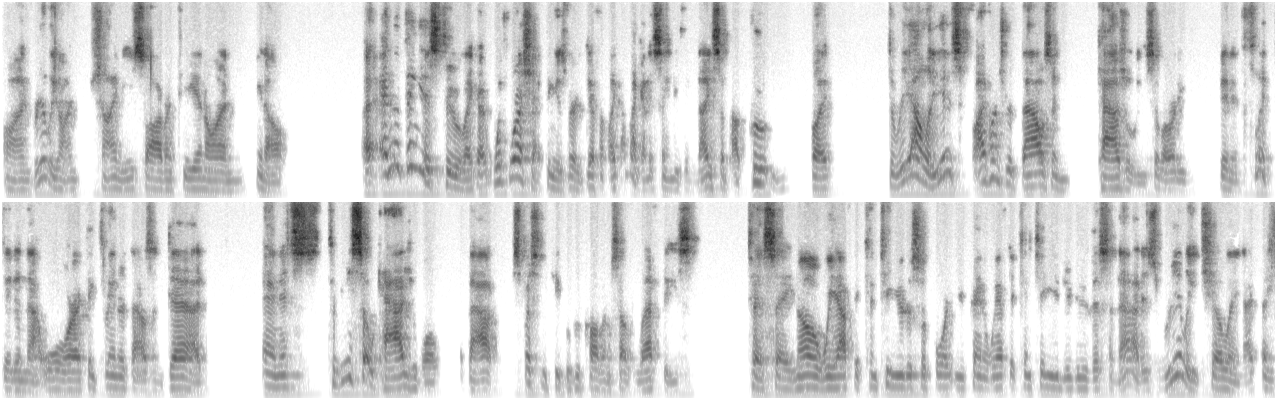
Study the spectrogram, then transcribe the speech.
on really on Chinese sovereignty and on, you know, and the thing is too, like uh, with Russia, I think is very different. Like I'm not going to say anything nice about Putin, but the reality is 500,000 casualties have already been inflicted in that war. I think 300,000 dead, and it's to be so casual about, especially people who call themselves lefties, to say no, we have to continue to support Ukraine and we have to continue to do this and that is really chilling. I think,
